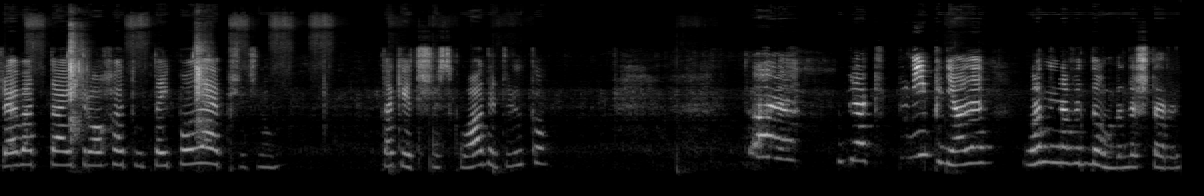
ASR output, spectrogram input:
Trzeba tutaj trochę tutaj polepszyć. No. Takie trzy składy tylko. Ale jak lipnie, ale ładny nawet dom, będę szczery.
